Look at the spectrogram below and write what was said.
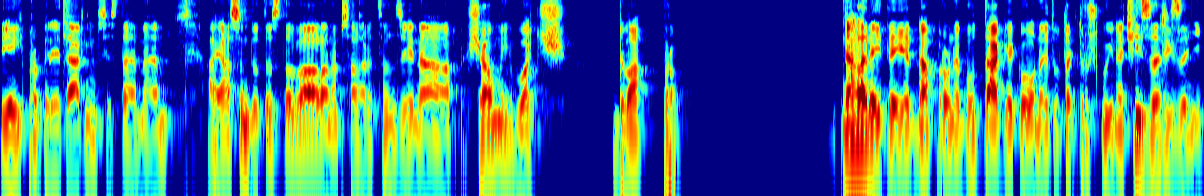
jejich proprietárním systémem. A já jsem dotestoval a napsal recenzi na Xiaomi Watch 2 Pro. Nahledejte jedna Pro nebo tak, jako ono je to tak trošku jináčí zařízení.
